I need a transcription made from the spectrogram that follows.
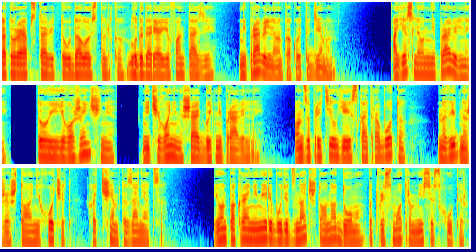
которое обставить-то удалось только благодаря ее фантазии. Неправильный он какой-то демон. А если он неправильный, то и его женщине ничего не мешает быть неправильной. Он запретил ей искать работу, но видно же, что они хочет хоть чем-то заняться. и он, по крайней мере, будет знать, что она дома, под присмотром миссис Хупер,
